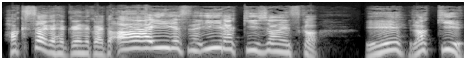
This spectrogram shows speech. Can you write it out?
白菜が100円で買えた。ああ、いいですね。いいラッキーじゃないですか。ええー、ラッキー。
